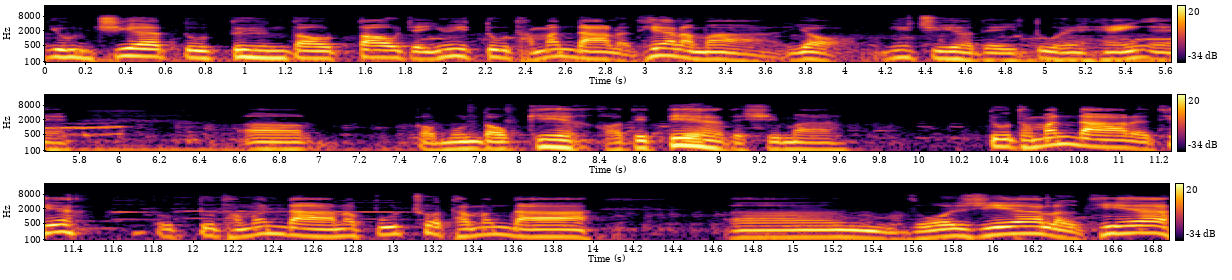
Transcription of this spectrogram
dùng chia tu tiền tàu tàu chỉ như tu thầm ăn đà là thế là mà yo như chỉ là để tu hay hẹn e ờ có muốn tàu kia họ thì tiếc thì xí mà. Tu tham ăn đà là thế tu tu tham ăn đà nó bút chua tham ăn đà. Ờ rồi chia là thế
